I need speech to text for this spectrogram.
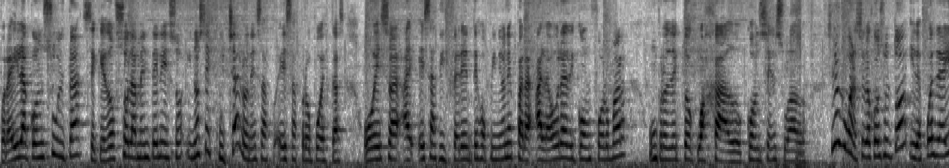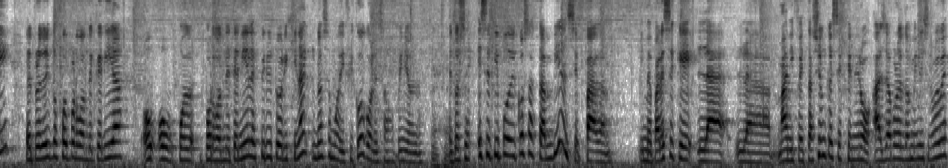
por ahí la consulta se quedó solamente en eso y no se escucharon esas, esas propuestas o esas diferentes opiniones para a la hora de conformar un proyecto cuajado, consensuado. Sino que bueno, se lo consultó y después de ahí el proyecto fue por donde quería o, por, donde tenía el espíritu original y no se modificó con esas opiniones. Entonces ese tipo de cosas también se pagan Y me parece que la, la manifestación que se generó allá por el 2019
